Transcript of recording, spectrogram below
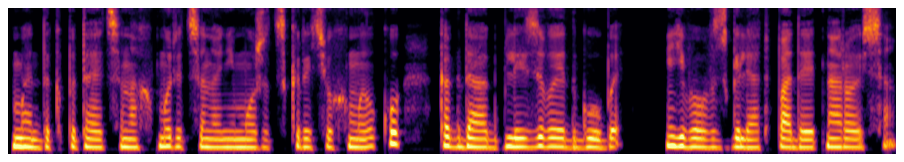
Мэддок пытается нахмуриться, но не может скрыть ухмылку, когда облизывает губы. Его взгляд падает на Ройса.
